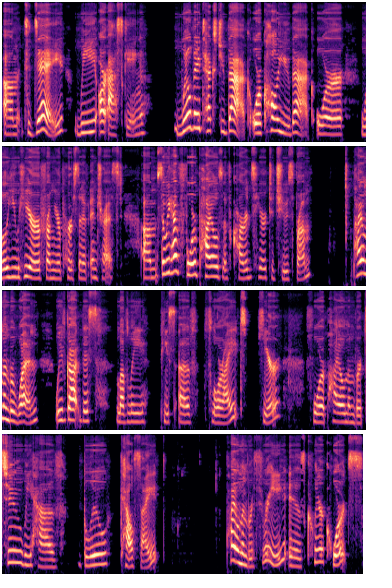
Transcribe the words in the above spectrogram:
Um, today, we are asking, will they text you back or call you back or will you hear from your person of interest? Um, so we have four piles of cards here to choose from. Pile number one, we've got this lovely piece of fluorite here. For pile number two, we have blue calcite. Pile number three is clear quartz.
